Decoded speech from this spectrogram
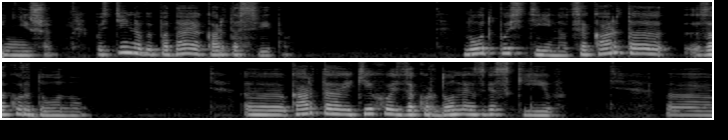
раніше, постійно випадає карта світу. Ну, от постійно. Це карта за кордону, е, карта якихось закордонних зв'язків, е,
